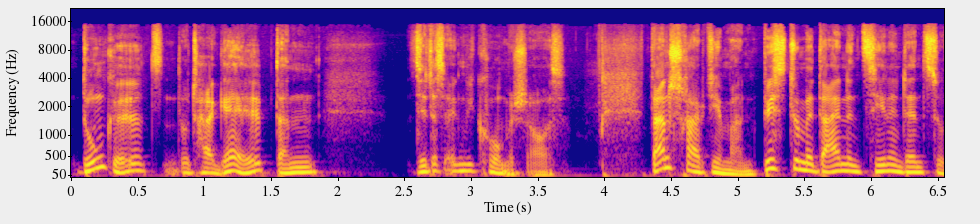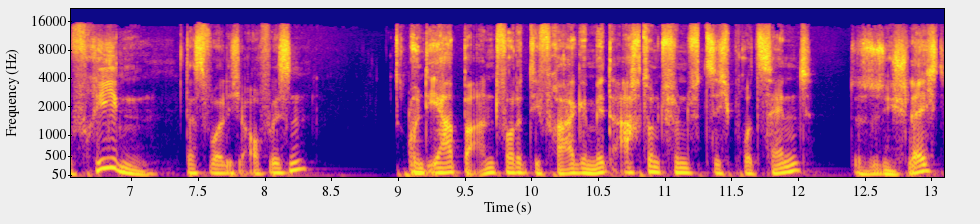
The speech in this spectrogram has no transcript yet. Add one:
dunkel, total gelb, dann sieht das irgendwie komisch aus. Dann schreibt jemand, bist du mit deinen Zähnen denn zufrieden? Das wollte ich auch wissen. Und ihr habt beantwortet die Frage mit 58 Prozent. Das ist nicht schlecht.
